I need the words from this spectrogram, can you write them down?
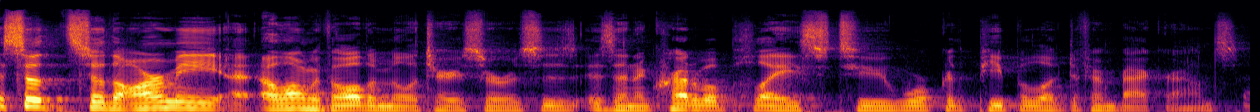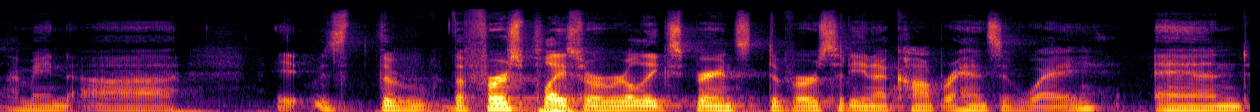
So, so the Army, along with all the military services, is an incredible place to work with people of different backgrounds. I mean, uh, it was the the first place where I really experienced diversity in a comprehensive way, and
